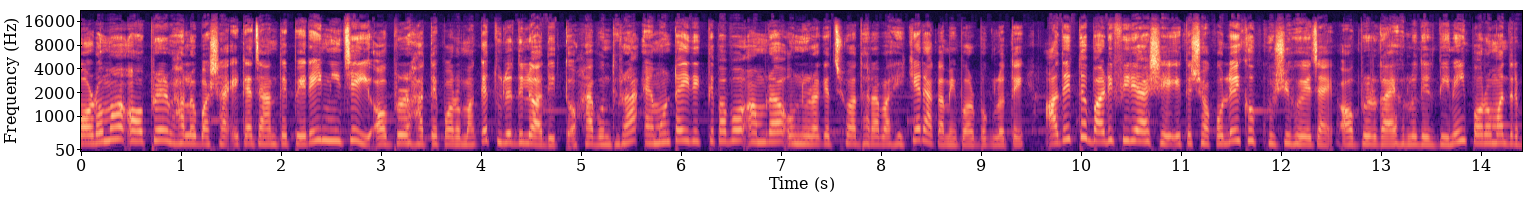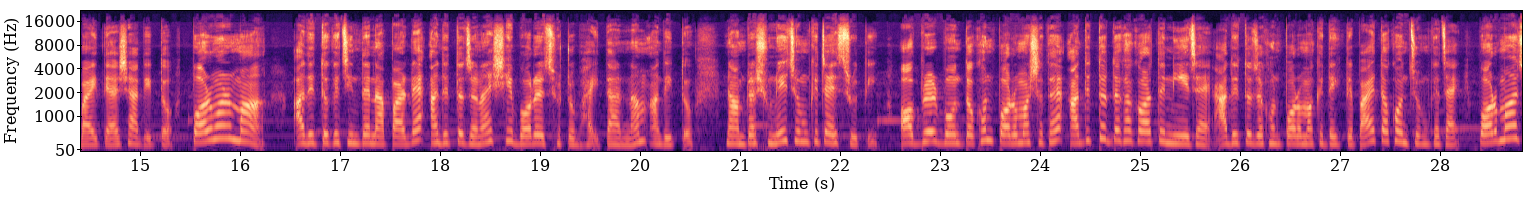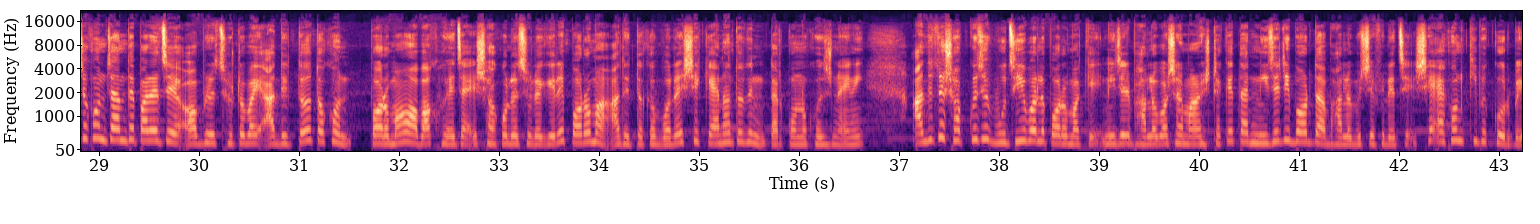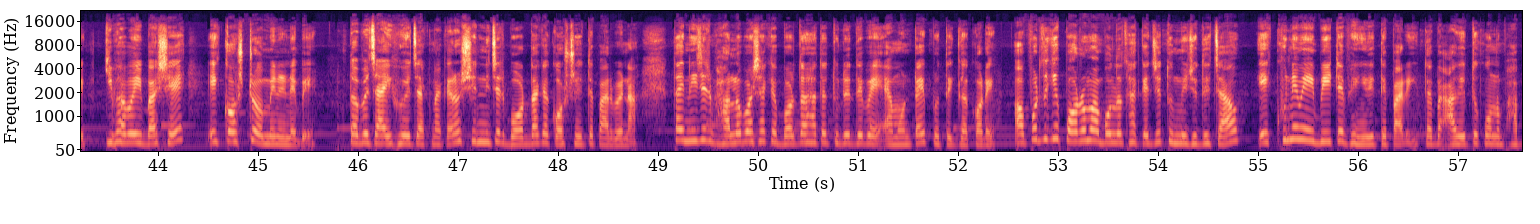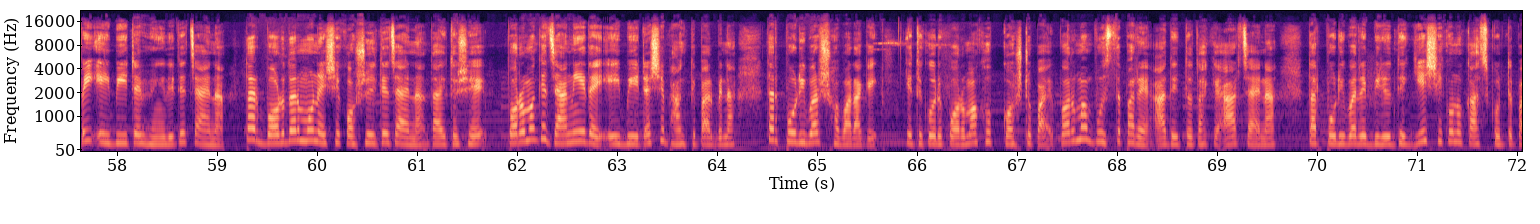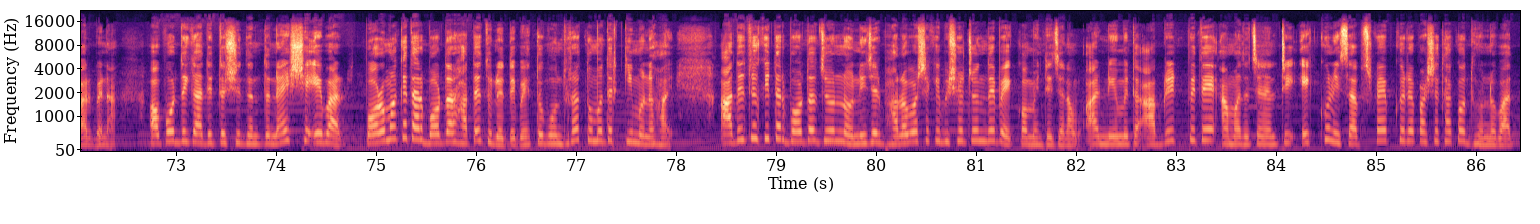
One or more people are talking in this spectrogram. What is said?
পরমা অব্রের ভালোবাসা, এটা জানতে পেরেই নিজেই অব্রর হাতে পরমাকে তুলে দিল আদিত্য। হ্যাঁ বন্ধুরা, এমনটাই দেখতে পাবো আমরা অনুরাগের ছোঁয়া ধারাবাহিকের আগামী পর্বগুলোতে। আদিত্য বাড়ি ফিরে আসে, এতে সকলেই খুব খুশি হয়ে যায়। অব্রর গায়ে হলুদের দিনেই পরমাদের বাড়িতে আসে আদিত্য। পরমার মা আদিত্যকে চিনতে না পারলে আদিত্য জানায় সে বরের ছোট ভাই, তার নাম আদিত্য। নামটা শুনেই চমকে যায় শ্রুতি। অব্রের বোন তখন পরমার সাথে আদিত্যর দেখা করাতে নিয়ে যায়। আদিত্য যখন পরমাকে দেখতে পায়, তখন চমকে যায়। পরমা যখন জানতে পারে যে অব্রের ছোট ভাই আদিত্য তখন পরমাও অবাক হয়ে যায়। সকলে চলে গেলে পরমা আদিত্যকে বলে, সে কেন এতদিন তার কোনো খোঁজ নেয়নি? আদিত্য সব কিছু বুঝিয়ে বলে পরমাকে, নিজের ভালোবাসার মানুষটাকে তার নিজেরই বর্দা ভালোবেসে ফেলেছে। সে এখন কীভাবে করবে? কীভাবেই বা সে এই কষ্ট মেনে নেবে? তবে যাই হয়ে যাক না কেন, সে নিজের বর্দাকে কষ্ট দিতে পারবে না। তাই নিজের ভালোবাসাকে বর্দার হাতে তুলে দেবে এমনটাই প্রতিজ্ঞা করে। অপরদিকে পরমা বলতে থাকে যে, তুমি যদি চাও, এক্ষুনি আমি এই বিয়েটা ভেঙে দিতে পারি। তবে আদিত্য কোনোভাবেই এই বিয়েটা ভেঙে দিতে চায় না। তার বড়দার মনে সে কষ্ট দিতে চায় না, তাই তো সে পরমাকে জানিয়ে দেয়, এই বিয়েটা সে ভাঙতে পারবে না। তার পরিবার সবার আগে। এতে করে পরমা খুব কষ্ট পায়। পরমা বুঝতে পারে আদিত্য তাকে আর চায় না। তার পরিবারের বিরুদ্ধে গিয়ে সে কোনো কাজ করতে পারবে না। অপরদিকে আদিত্য সিদ্ধান্ত নেয়, সে এবার পরমাকে তার বর্দার হাতে তুলে দেবে। তো বন্ধুরা, তোমাদের কি মনে হয়? আদিত্য কি তার বর্দার জন্য নিজের ভালোবাসাকে বিসর্জন দেবে? কমেন্টে জানাও। আর নিয়মিত আপডেট পেতে আমাদের চ্যানেলটি এক্ষুনি সাবস্ক্রাইব করে পাশে থাকো। ধন্যবাদ।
